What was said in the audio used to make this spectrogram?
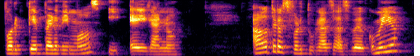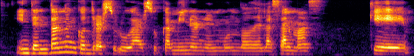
¿Por qué perdimos y él ganó? A otras fortunas las veo como yo, intentando encontrar su lugar, su camino en el mundo de las almas que,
